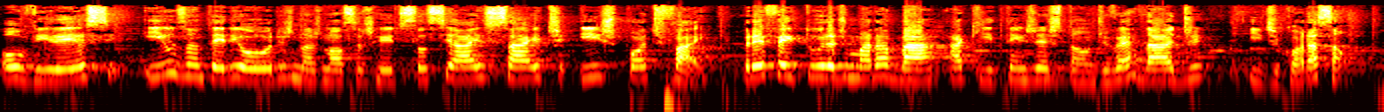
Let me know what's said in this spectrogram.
ouvir esse e os anteriores nas nossas redes sociais, site e Spotify. Prefeitura de Marabá, aqui tem gestão de verdade e de coração.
